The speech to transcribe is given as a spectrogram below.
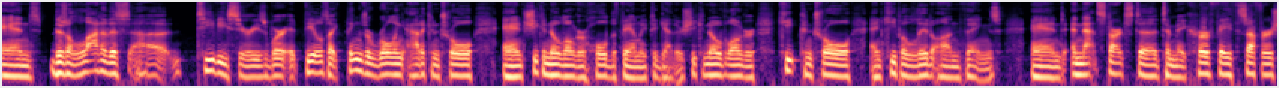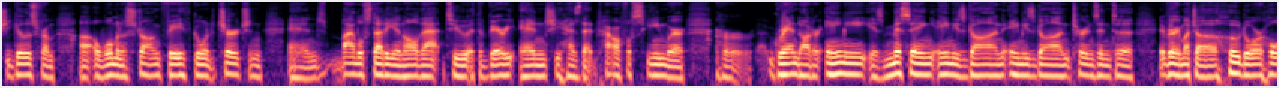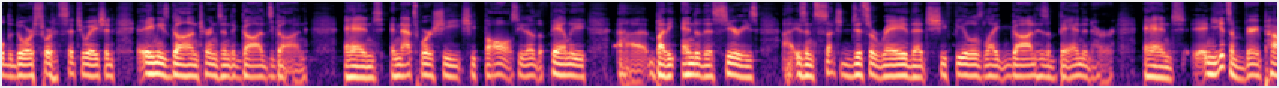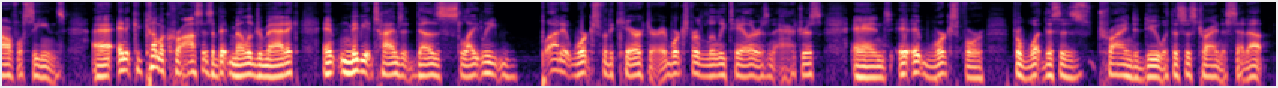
and there's a lot of this uh, TV series where it feels like things are rolling out of control and she can no longer hold the family together. She can no longer keep control and keep a lid on things and and that starts to to make her faith suffer. She goes from uh, a woman of strong faith, going to church and and Bible study and all that, to at the very end, she has that powerful scene where her granddaughter Amy is missing. Amy's gone. Amy's gone turns into very much a Hodor hold the door sort of situation. Amy's gone turns into God's gone. And and that's where she she falls. You know the family uh, by the end of this series uh, is in such disarray that she feels like god has abandoned her. And and you get some very powerful scenes. Uh, and it could come across as a bit melodramatic and maybe at times it does slightly but it works for the character it works for Lili taylor as an actress and it, it works for for what this is trying to do what this is trying to set up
